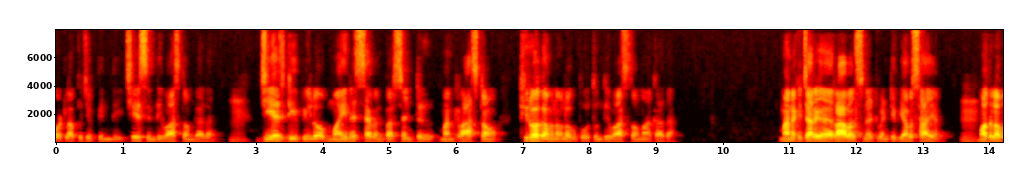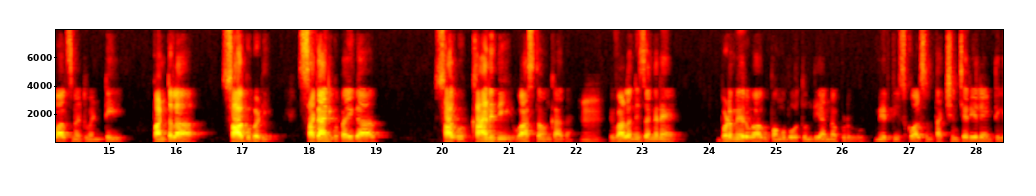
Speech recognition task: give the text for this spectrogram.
కోట్ల అప్పు చెప్పింది చేసింది వాస్తవం కాదా? జిఎస్డిపిలో మైనస్ సెవెన్ పర్సెంట్ మన రాష్ట్రం తిరోగమనంలోకి పోతుంది వాస్తవమా కాదా? మనకి జరగ రావాల్సినటువంటి వ్యవసాయం మొదలవ్వాల్సినటువంటి పంటల సాగుబడి సగానికి పైగా సాగు కానిది వాస్తవం కాదా? ఇవాళ నిజంగానే బుడమేరు వాగు పొంగబోతుంది అన్నప్పుడు మీరు తీసుకోవాల్సిన తక్షణ చర్యలేంటి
